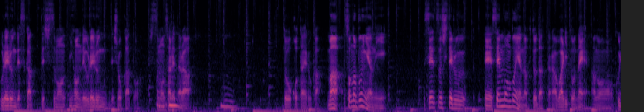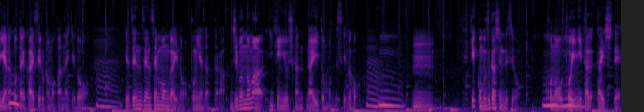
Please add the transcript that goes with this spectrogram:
売れるんですかって質問日本で売れるんでしょうかと質問されたらうん。どう答えるか、まあその分野に精通してる、えー専門分野の人だったら割とねあのクリアな答え返せるかもわかんないけど、いや全然専門外の分野だったら自分のまあ意見言うしかないと思うんですけど、うんううんん。うん結構難しいんですよこの問いにた対して。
